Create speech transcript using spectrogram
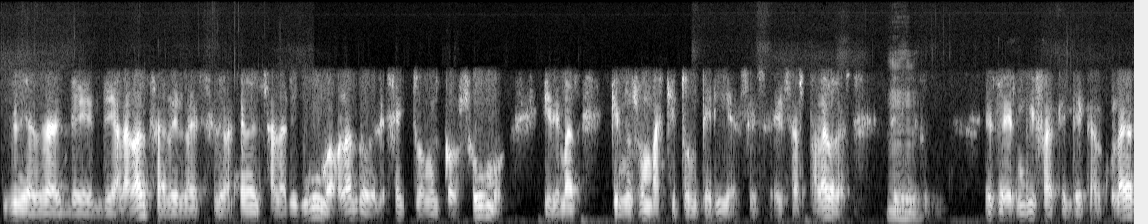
de, de, alabanza de la elevación del salario mínimo, hablando del efecto en el consumo y demás, que no son más que tonterías esas palabras. Eh, es, es, muy fácil de calcular.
